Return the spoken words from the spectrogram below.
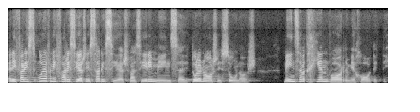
En die fariseë van die fariseërs en die sadiseërs was hierdie mense, die tollenaars en die sondaars, mense wat geen waarde meer gehad het nie.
